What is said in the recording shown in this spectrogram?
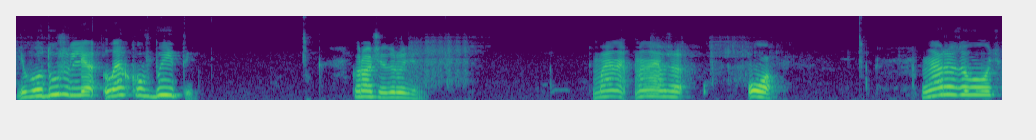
Його дуже ле- легко вбити. Коротше, друзі. Мене, мене вже. О! Мене вже зовуть.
